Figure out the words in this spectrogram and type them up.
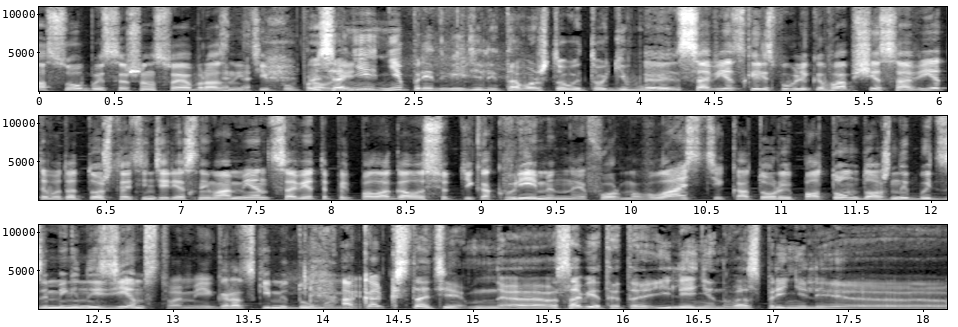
особый, совершенно своеобразный тип То есть управления. они не предвидели того, что в итоге Э, будет. Советская республика, вообще Советы, вот это тоже, кстати, интересный момент, Советы предполагалось все-таки как временная форма власти, которые потом должны быть заменены земствами и городскими думами. А как, кстати, э, Совет это и Ленин восприняли э,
